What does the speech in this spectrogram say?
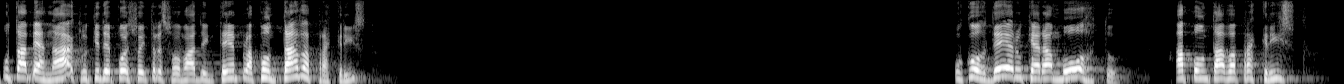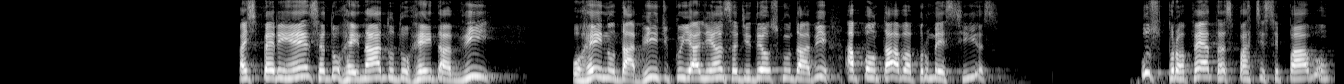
O tabernáculo, que depois foi transformado em templo, apontava para Cristo. O cordeiro que era morto apontava para Cristo. A experiência do reinado do rei Davi, o reino davídico e a aliança de Deus com Davi, apontava para o Messias. Os profetas participavam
